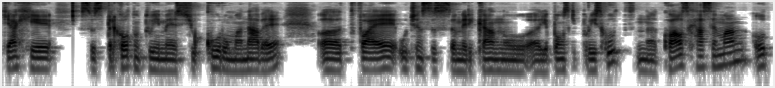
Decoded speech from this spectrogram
тях е с страхотното име Сюкуро Манабе. Това е учен с американо-японски происход на Клаус Хасеман от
